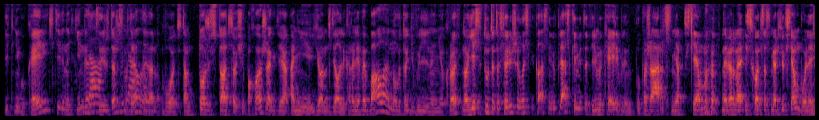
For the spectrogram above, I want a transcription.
и книгу Кэрри Стивена Кинга. Да. Ты же тоже Да, смотрела, да. наверное? Вот, там тоже ситуация очень похожая, где они ее сделали королевой бала, но в итоге вылили на нее кровь. Но если тут это все решилось классными плясками, то в фильме Кэрри, блин, был пожар, смерть всем. Наверное, исход со смертью всем более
